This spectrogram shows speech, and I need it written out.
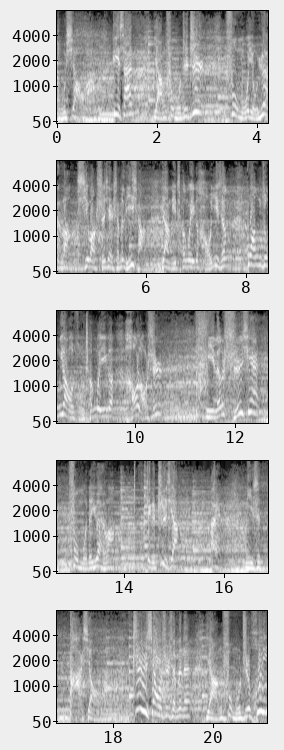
不孝啊。第三，养父母之志，父母有愿望，希望实现什么理想，让你成为一个好医生、光宗耀祖，成为一个好老师，你能实现父母的愿望，这个志向，哎，你是大孝啊。至孝是什么呢？养父母之辉，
